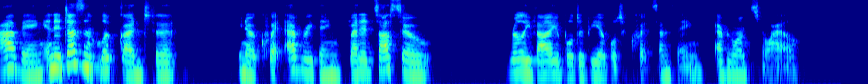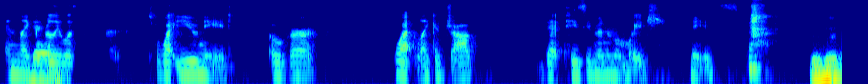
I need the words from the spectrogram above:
having and it doesn't look good to you know quit everything but it's also really valuable to be able to quit something every once in a while and like yeah. really listen to what you need over what like a job that pays you minimum wage needs. Mm-hmm.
